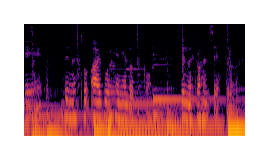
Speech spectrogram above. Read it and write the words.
eh, de nuestro árbol genealógico, de nuestros ancestros.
